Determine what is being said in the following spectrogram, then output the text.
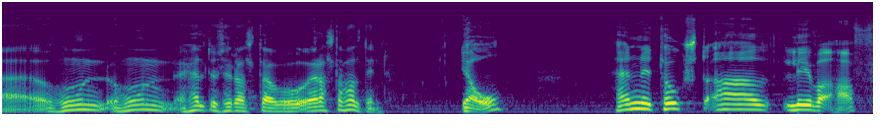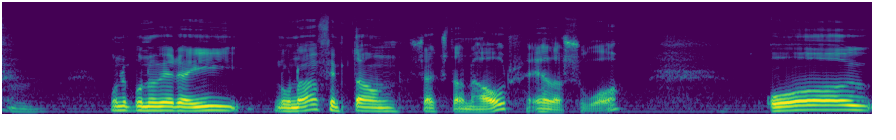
Uh, hún, hún heldur sér alltaf og er alltaf haldinn. Já, henni tókst að lifa af. Hún er búin að vera í núna 15-16 ár eða svo og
